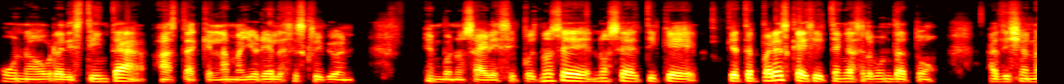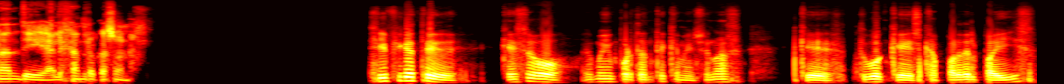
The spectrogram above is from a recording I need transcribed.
una obra distinta hasta que la mayoría las escribió en, en Buenos Aires. Y pues no sé, no sé a ti qué, qué te parezca y si tengas algún dato adicional de Alejandro Casona. Sí, fíjate que eso es muy importante que mencionas que tuvo que escapar del país,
